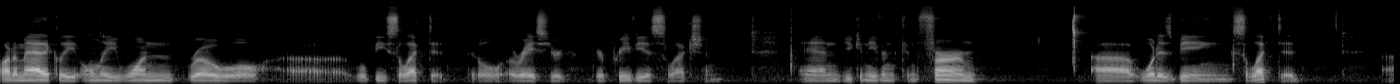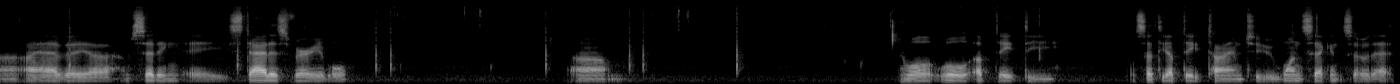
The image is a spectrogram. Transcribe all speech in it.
automatically only one row will uh, will be selected. It'll erase your, your previous selection and you can even confirm uh, what is being selected. Uh, I have a, uh, I'm setting a status variable um, and we'll, we'll update the, we'll set the update time to one second so that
